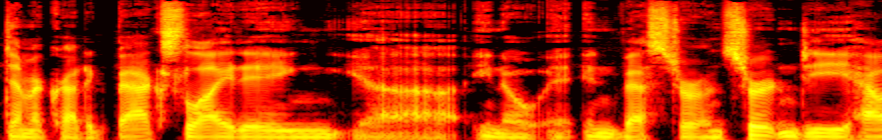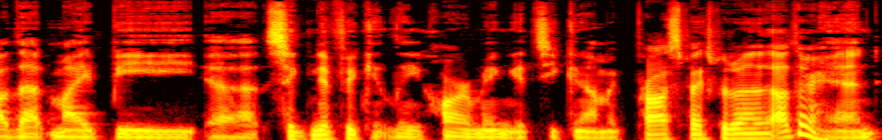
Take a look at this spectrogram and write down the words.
democratic backsliding, uh, you know, investor uncertainty, how that might be uh, significantly harming its economic prospects. But on the other hand,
